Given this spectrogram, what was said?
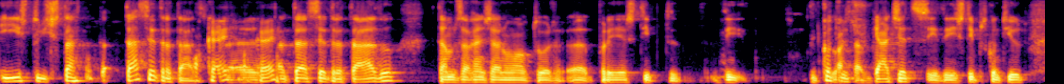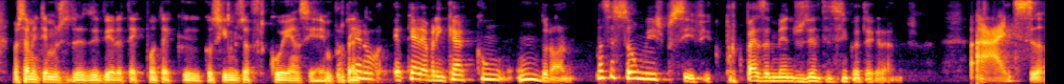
e isto, isto está, está a ser tratado. Ok, uh, ok. Está, está, a ser tratado, estamos a arranjar um autor uh, para este tipo de, de, de está, gadgets e deste tipo de conteúdo, mas também temos de, de, ver até que ponto é que conseguimos a frequência, é importante. Eu quero, eu quero é brincar com um drone, mas é só um em específico, porque pesa menos de 250 gramas. Ah, isso...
